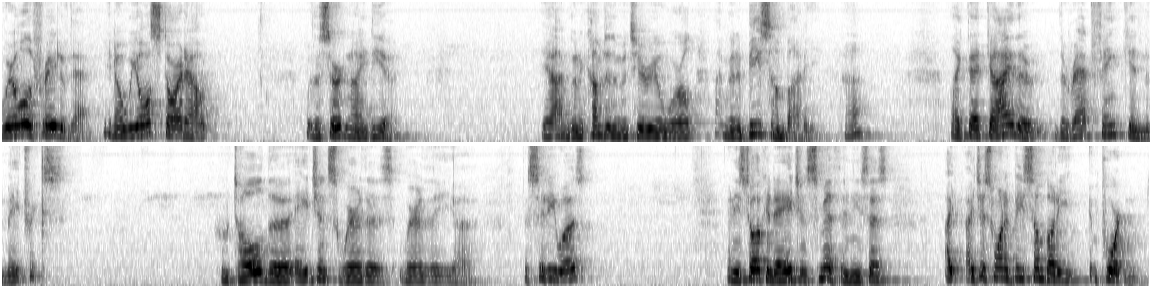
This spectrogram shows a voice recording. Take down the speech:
We're all afraid of that. You know, we all start out with a certain idea. Yeah, I'm going to come to the material world. I'm going to be somebody. Huh? Like that guy, the, the rat fink in the Matrix, who told the agents where the, where the, uh, the city was. And he's talking to Agent Smith, and he says, I, I just want to be somebody important.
